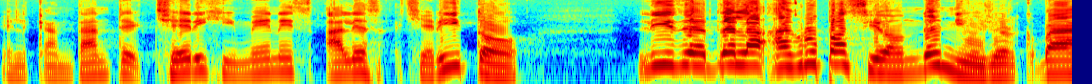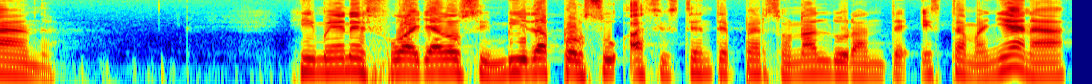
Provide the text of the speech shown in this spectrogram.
el cantante Cheri Jiménez alias Cherito, líder de la agrupación de New York Band. Jiménez fue hallado sin vida por su asistente personal durante esta mañana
